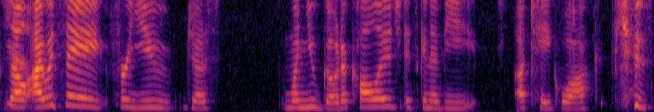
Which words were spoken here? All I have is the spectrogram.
So Yeah. I would say for you, just when you go to college, it's gonna be a cakewalk because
